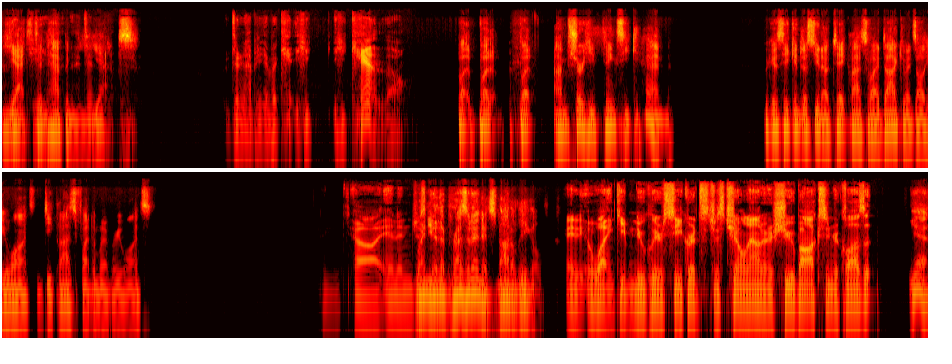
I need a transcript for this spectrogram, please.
Yet didn't happen didn't. yet. didn't happen. yet, But ca- he he can't though. But but but I'm sure he thinks he can, because he can just you know take classified documents all he wants, and declassify them whenever he wants. Uh, and then just when you're the president, it's not illegal. and what and keep nuclear secrets just chilling out in a shoebox in your closet. Yeah.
